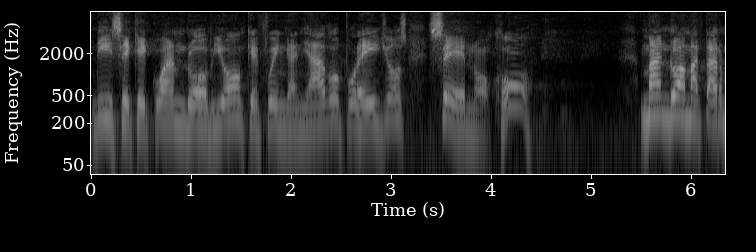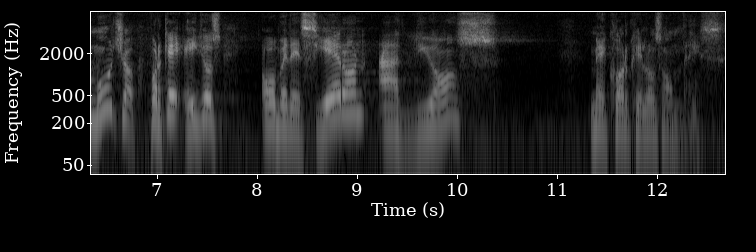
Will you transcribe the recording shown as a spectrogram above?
Dice que cuando vio que fue engañado por ellos, se enojó. Mandó a matar mucho, porque ellos obedecieron a Dios mejor que los hombres.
